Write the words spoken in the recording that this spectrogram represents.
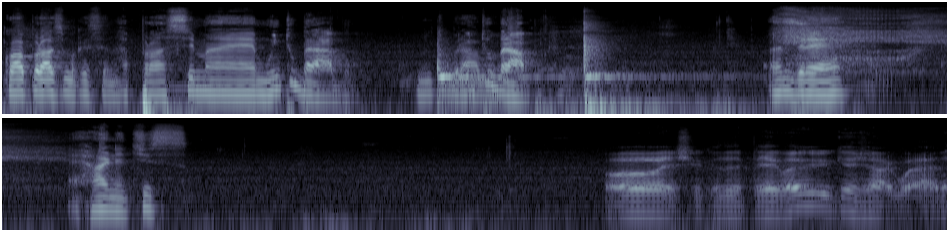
Qual a próxima, Cassina? A próxima é muito brabo. Muito brabo. Muito brabo. André. É Hornets. Olha, acho que eu pego. Ai, que jaguara.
